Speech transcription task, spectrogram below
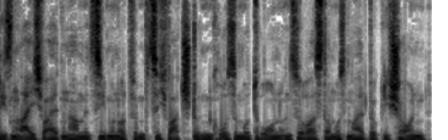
Riesenreichweiten haben mit 750 Wattstunden, große Motoren und sowas. Da muss man halt wirklich schauen,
